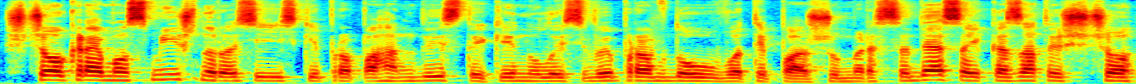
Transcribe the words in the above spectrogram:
Що окремо смішно, російські пропагандисти кинулись виправдовувати пашу Мерседеса і казати, що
